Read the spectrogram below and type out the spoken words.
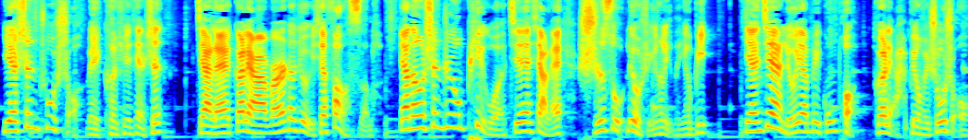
也伸出手为科学献身。接下来哥俩玩的就有些放肆了，亚当甚至用屁股接下来时速六十英里的硬币。眼见留言被攻破，哥俩并未收手，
